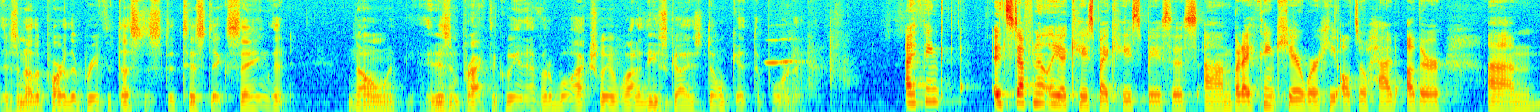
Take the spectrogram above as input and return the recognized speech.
there's another part of the brief that does the statistics saying that, no, it isn't practically inevitable. Actually, a lot of these guys don't get deported. I think it's definitely a case-by-case basis, um, but I think here where he also had other um,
